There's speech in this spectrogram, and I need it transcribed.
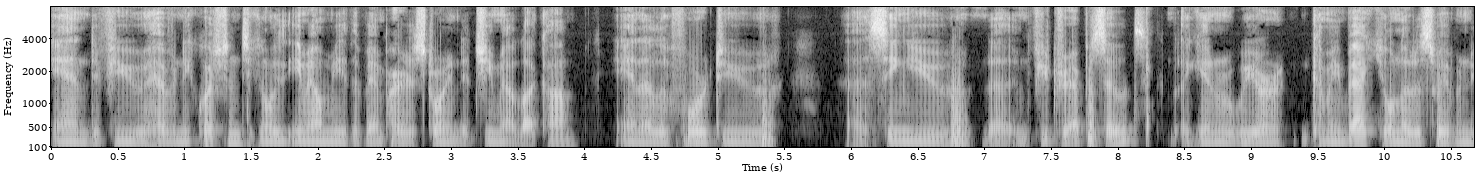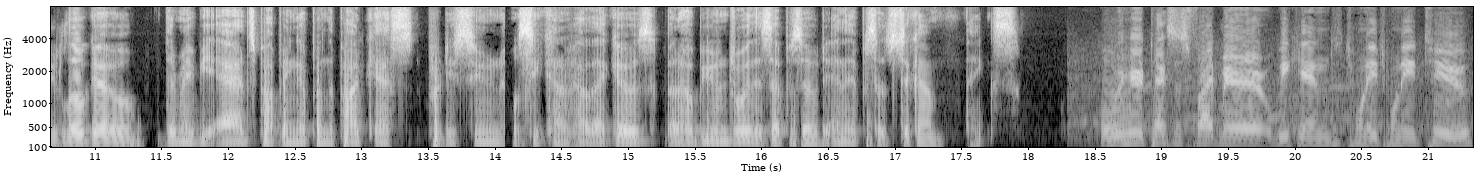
And if you have any questions, you can always email me at thevampirehistorian at gmail.com. And I look forward to uh, seeing you uh, in future episodes. Again, we are coming back. You'll notice we have a new logo. There may be ads popping up on the podcast pretty soon. We'll see kind of how that goes. But I hope you enjoy this episode and the episodes to come. Thanks. Well, we're here at Texas Frightmare Weekend 2022.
